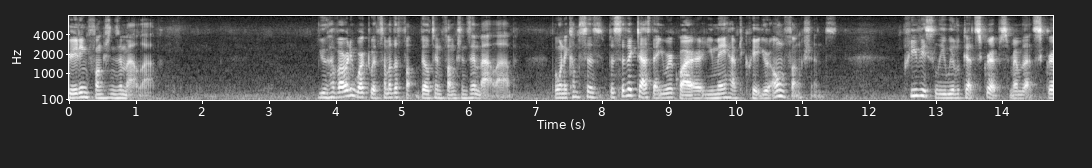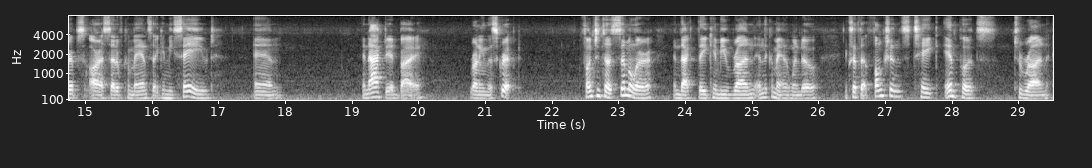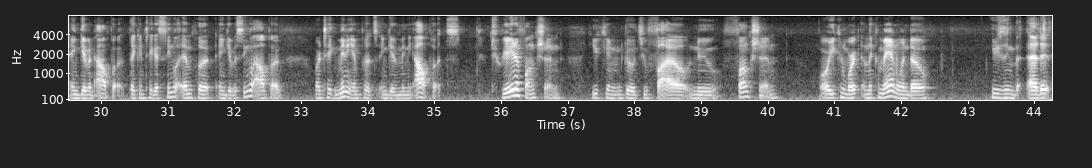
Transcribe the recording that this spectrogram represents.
Creating functions in MATLAB. You have already worked with some of the built-in functions in MATLAB, but when it comes to specific tasks that you require, you may have to create your own functions. Previously, we looked at scripts. Remember that scripts are a set of commands that can be saved and enacted by running the script. Functions are similar in that they can be run in the command window, except that functions take inputs to run and give an output. They can take a single input and give a single output, or take many inputs and give many outputs. To create a function, you can go to File, New, Function, or you can work in the command window using the edit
